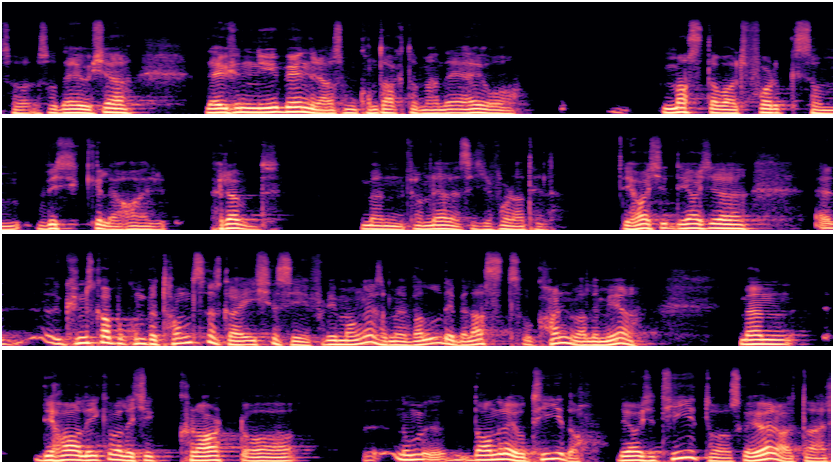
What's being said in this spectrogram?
Så, så det, er ikke, det er jo ikke nybegynnere som kontakter meg, det er jo mest av alt folk som virkelig har prøvd, men fremdeles ikke får det til. De har ikke, de har ikke Eh, kunnskap og kompetanse skal jeg ikke si, for det er mange som er veldig belest og kan veldig mye. Men de har likevel ikke klart å Det andre er jo tid, da. De har ikke tid til å skal gjøre alt det her.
